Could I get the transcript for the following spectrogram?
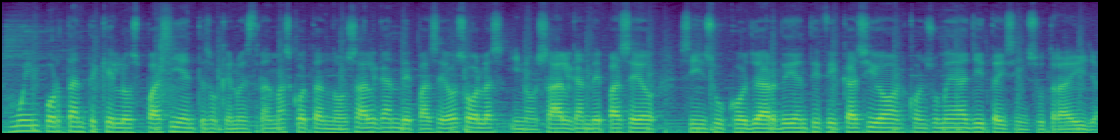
Es muy importante que los pacientes o que nuestras mascotas no salgan de paseo solas y no salgan de paseo sin su collar de identificación, con su medallita y sin su tradilla.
